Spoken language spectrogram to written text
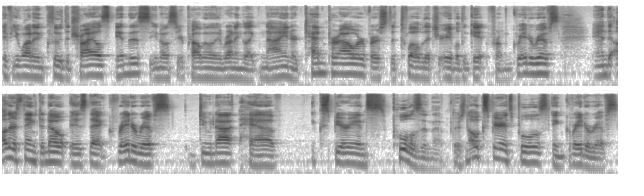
if you want to include the trials in this, you know, so you're probably only running like 9 or 10 per hour versus the 12 that you're able to get from greater rifts. And the other thing to note is that greater rifts do not have experience pools in them. There's no experience pools in greater rifts.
